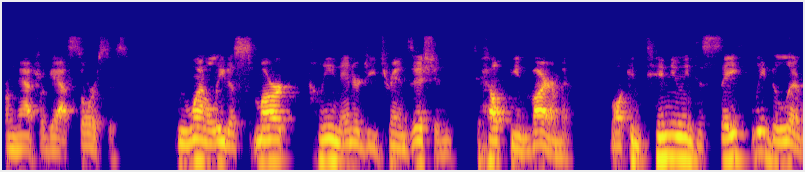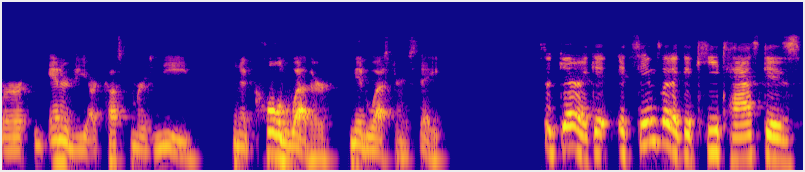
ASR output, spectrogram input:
from natural gas sources. We want to lead a smart, clean energy transition to help the environment while continuing to safely deliver the energy our customers need in a cold weather Midwestern state. So, Garrick, it, it seems like a key task is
